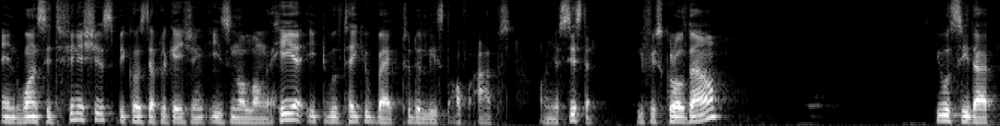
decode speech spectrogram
And once it finishes, because the application is no longer here, it will take you back to the list of apps on your system. If you scroll down, you will see that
